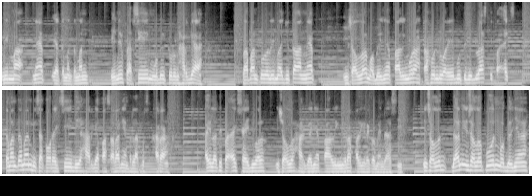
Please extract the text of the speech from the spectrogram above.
85 net ya teman-teman. Ini versi mobil turun harga. 85 juta net Insya Allah mobilnya paling murah tahun 2017 tipe X. Teman-teman bisa koreksi di harga pasaran yang berlaku sekarang. Ayla tipe X saya jual. Insya Allah harganya paling murah paling rekomendasi. Insya Allah dan Insya Allah pun mobilnya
